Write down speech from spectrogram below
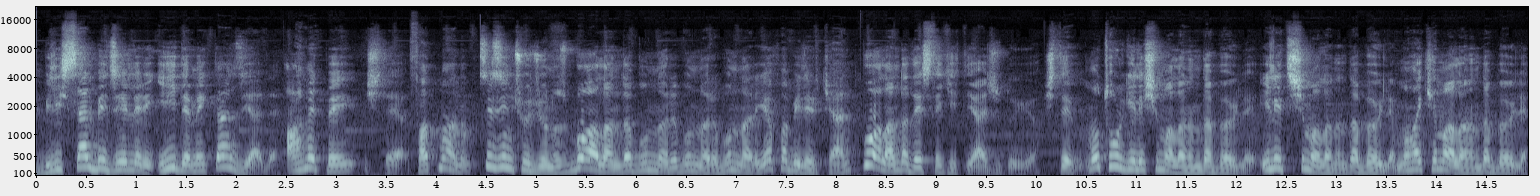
bilişsel becerileri iyi demekten ziyade Ahmet Bey işte Fatma Hanım sizin çocuğunuz bu alanda bunları bunları bunları yapabilirken bu alanda destek ihtiyacı duyuyor. İşte motor gelişim alanında böyle, iletişim alanında böyle, muhakeme alanında böyle.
